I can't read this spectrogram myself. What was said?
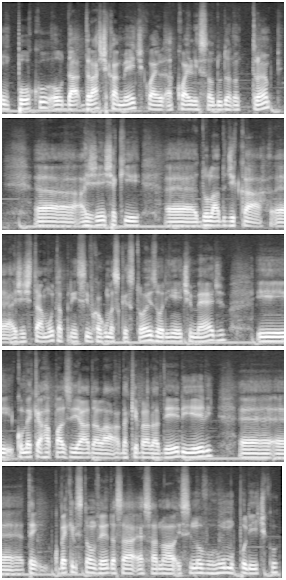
um pouco ou da, drasticamente com a, com a eleição do Donald Trump. Uh, a gente aqui uh, do lado de cá, uh, a gente está muito apreensivo com algumas questões, Oriente Médio, e como é que a rapaziada lá da quebrada dele e ele, tem, como é que eles estão vendo essa, essa no, esse novo rumo político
